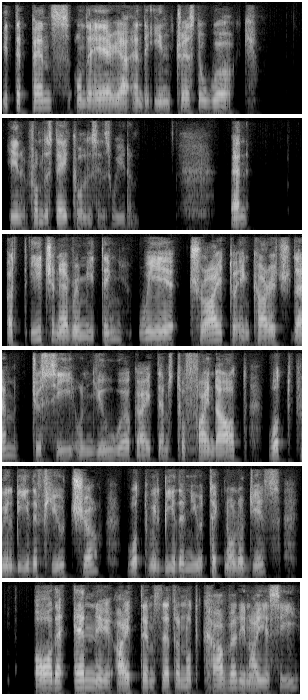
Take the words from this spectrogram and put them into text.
It depends on the area and the interest of work in, from the stakeholders in Sweden. And at each and every meeting, we try to encourage them to see on new work items to find out what will be the future, what will be the new technologies, are there any items that are not covered in IEC?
